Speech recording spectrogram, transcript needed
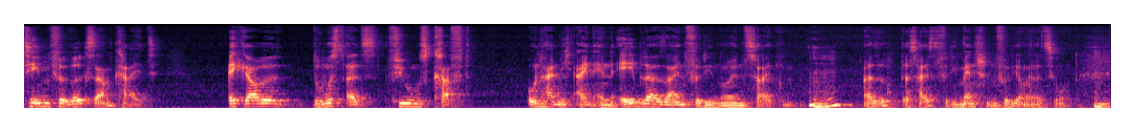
Themen für Wirksamkeit. Ich glaube, du musst als Führungskraft unheimlich ein Enabler sein für die neuen Zeiten. Mhm. Also das heißt für die Menschen, für die Organisation. Mhm.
